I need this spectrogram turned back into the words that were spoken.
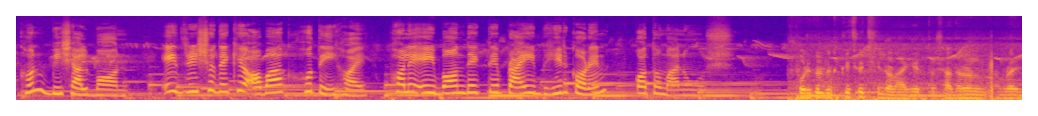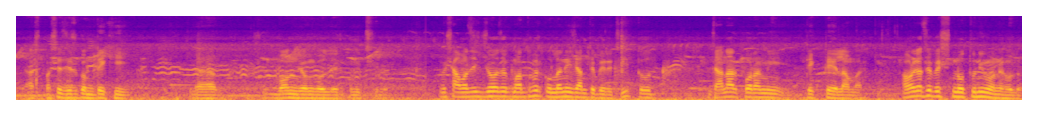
এখন বিশাল বন। এই দৃশ্য দেখে অবাক হতেই হয়, ফলে এই বন দেখতে প্রায়ই ভিড় করেন কত মানুষ। পরিকল্পিত কিছুই ছিল না আগে, তো সাধারণ আমরা আশপাশে যেরকম দেখি বন জঙ্গল যেরকমই ছিল। আমি সামাজিক যোগাযোগ মাধ্যমের কল্যাণেই জানতে পেরেছি, তো জানার পর আমি দেখতে এলাম আর কি। আমার কাছে বেশ নতুনই মনে হলো।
